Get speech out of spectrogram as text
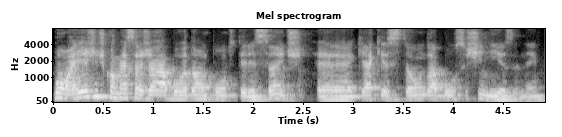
Bom, aí a gente começa já a abordar um ponto interessante, é, que é a questão da bolsa chinesa, né?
